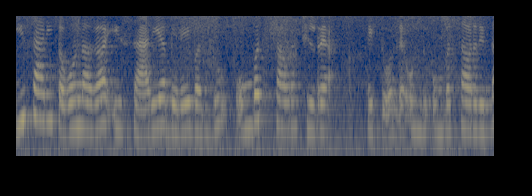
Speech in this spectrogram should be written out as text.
ಈ ಸ್ಯಾರಿ ತಗೊಂಡಾಗ ಈ ಸ್ಯಾರಿಯ ಬೆಲೆ ಬಂದು ಒಂಬತ್ತು ಸಾವಿರ ಚಿಲ್ಲರೆ ಇತ್ತು. ಅಂದರೆ ಒಂದು ಒಂಬತ್ತು ಸಾವಿರದಿಂದ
